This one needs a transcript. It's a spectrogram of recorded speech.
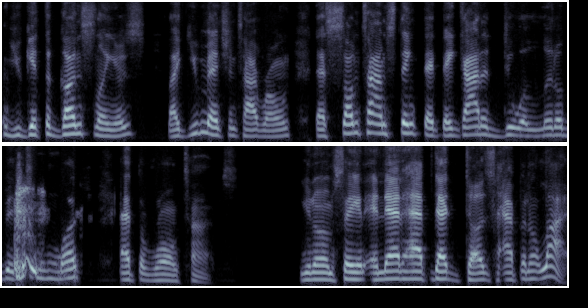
you get the gunslingers, like you mentioned, Tyrone, that sometimes think that they got to do a little bit too much at the wrong times. You know what I'm saying? And that hap- that does happen a lot.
